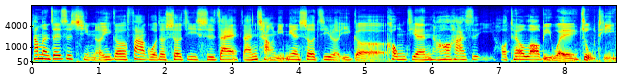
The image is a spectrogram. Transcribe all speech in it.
他们这次请了一个法国的设计师，在展场里面设计了一个空间，然后它是以 hotel lobby 为主题。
